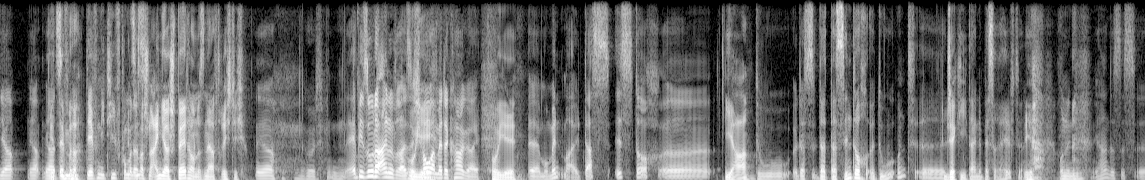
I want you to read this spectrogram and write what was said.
Ja, ja, ja, Jetzt defini wir- definitiv. Guck mal, Jetzt sind wir das, schon ein Jahr später und es nervt richtig. ja, gut. Episode 31, Oh je. How I Met a Car Guy. Oh je. Äh, Moment mal, das ist doch, äh, Ja, du, das, das, das sind doch äh, du und äh, Jackie. deine bessere Hälfte. Ja. Und in, ja, das ist, äh,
